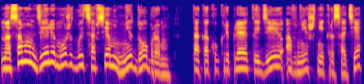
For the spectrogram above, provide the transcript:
на самом деле может быть совсем недобрым, так как укрепляет идею о внешней красоте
